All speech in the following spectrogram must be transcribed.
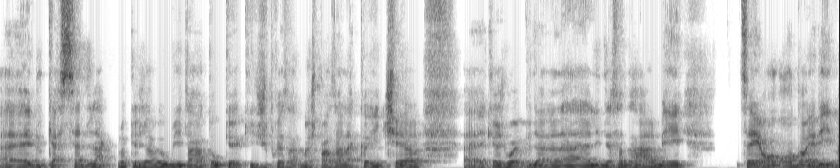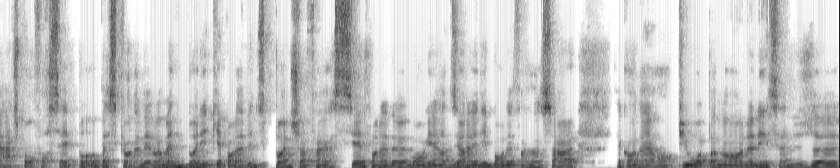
euh, Lucas Sedlak, là, que j'avais oublié tantôt, que, qui joue présentement, je pense, dans la KHL, que je vois un peu dans la, Ligue nationale, mais tu sais, on, gagnait des matchs, puis on forçait pas parce qu'on avait vraiment une bonne équipe, on avait du punch offensif, on avait un bon gardien, on avait des bons défenseurs. On- puis ouais, à un moment donné, ça nous a,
